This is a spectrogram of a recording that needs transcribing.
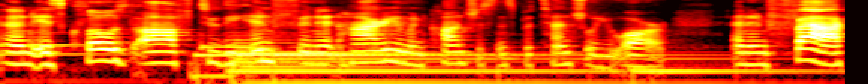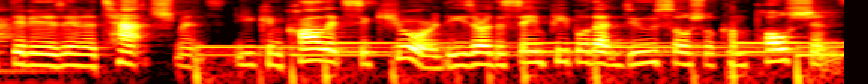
and is closed off to the infinite higher human consciousness potential you are. And in fact, it is an attachment. You can call it secure. These are the same people that do social compulsions.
